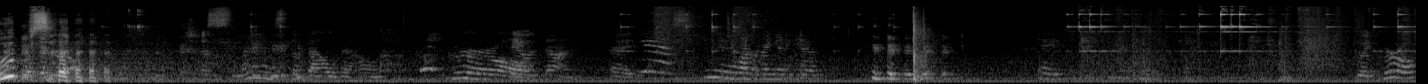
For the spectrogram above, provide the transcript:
Whoops. Just slams the bell down. Girl. Okay, it was done. Right. Yes. Do you want to ring it again? Good girl.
